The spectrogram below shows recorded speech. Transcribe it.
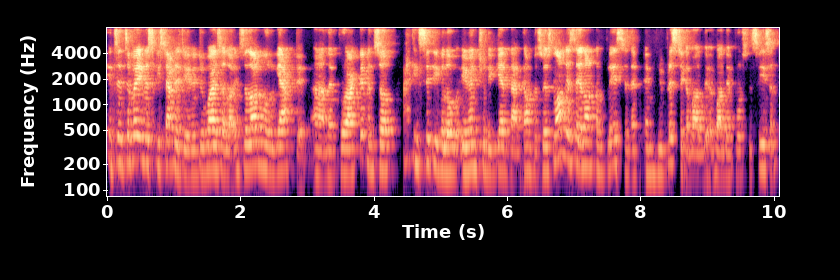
it's it's a very risky strategy and it requires a lot. It's a lot more reactive uh, than proactive, and so I think City will eventually get that counter. So as long as they're not complacent and, and hubristic about the, about their to season,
